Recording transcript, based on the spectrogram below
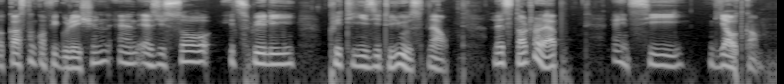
a custom configuration. And as you saw, it's really pretty easy to use. Now, let's start our app and see the outcome.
